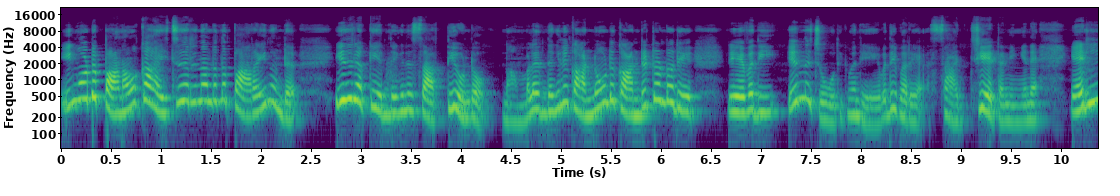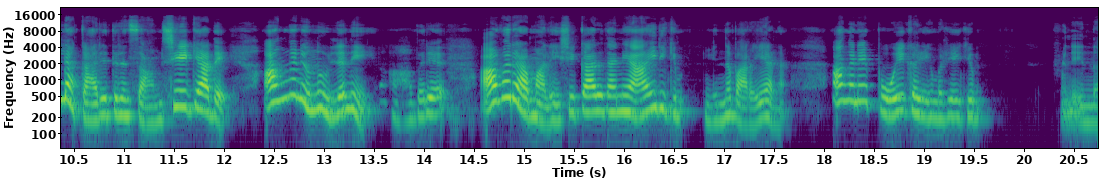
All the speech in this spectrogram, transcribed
ഇങ്ങോട്ട് പണമൊക്കെ അയച്ചു തരുന്നുണ്ടെന്ന് പറയുന്നുണ്ട്. ഇതിലൊക്കെ എന്തെങ്കിലും സത്യമുണ്ടോ? നമ്മൾ എന്തെങ്കിലും കണ്ണുകൊണ്ട് കണ്ടിട്ടുണ്ടോ രേ രേവതി? എന്ന് ചോദിക്കുമ്പോൾ രേവതി പറയാ സജ്ജേട്ടൻ ഇങ്ങനെ എല്ലാ കാര്യത്തിലും സംശയിക്കാതെ. അങ്ങനെയൊന്നും ഇല്ലെന്നേ. അവർ അവരാ മലേഷ്യക്കാർ തന്നെ ആയിരിക്കും എന്ന് പറയാണ്. അങ്ങനെ പോയി കഴിയുമ്പോഴേക്കും ഇന്ന്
